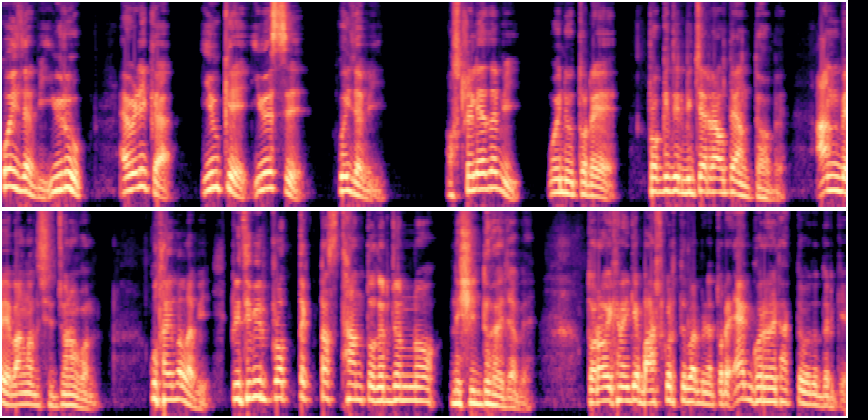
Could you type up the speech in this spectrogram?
কই যাবি? ইউরোপ? আমেরিকা? ইউকে ইউএসএ কই যাবি? অস্ট্রেলিয়া যাবি? ওই নিয়ে তোরে প্রকৃতির বিচারের আওতায় আনতে হবে। আনবে বাংলাদেশের জনগণ। কোথায় পালাবি? পৃথিবীর প্রত্যেকটা স্থান তোদের জন্য নিষিদ্ধ হয়ে যাবে। তোরা ওইখানে গিয়ে বাস করতে পারবি না। তোরা এক ঘরে হয়ে থাকতে হবে তোদেরকে।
